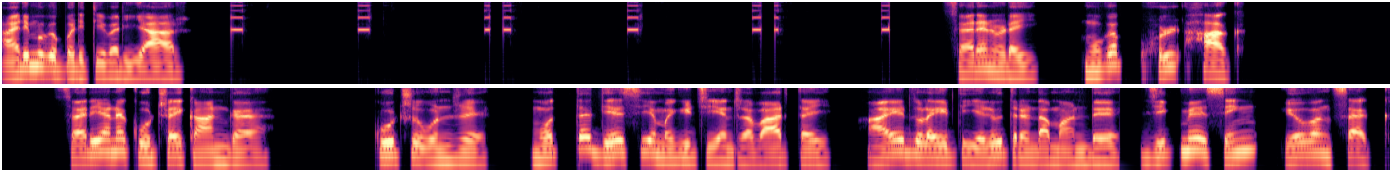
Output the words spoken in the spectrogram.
அறிமுகப்படுத்தியவர் யார்? சரனுடை முகப் ஹுல் ஹாக். சரியான கூற்றை காண்க. கூற்று ஒன்று மொத்த தேசிய மகிழ்ச்சி என்ற வார்த்தை ஆயிரத்தி தொள்ளாயிரத்தி எழுபத்தி ரெண்டாம் ஆண்டு ஜிக்மே சிங் யோவங்சக்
